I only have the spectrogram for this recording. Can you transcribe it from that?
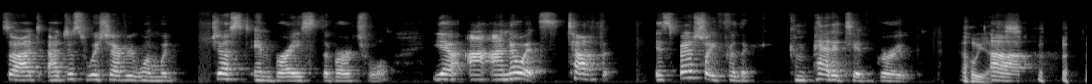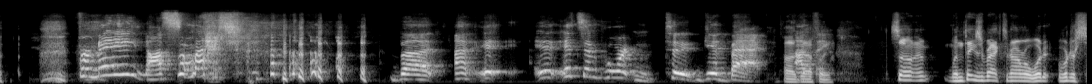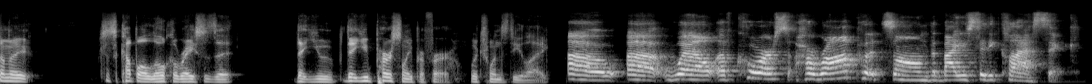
so I, I, just wish everyone would just embrace the virtual. Yeah, I, I know it's tough, especially for the competitive group. Oh, yes. Uh, for me, not so much. but I, it, it, it's important to give back. Oh, definitely. So um, when things are back to normal, what what are some of just a couple of local races that that you that you personally prefer? Which ones do you like? Oh uh, well, of course, HARRA puts on the Bayou City Classic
